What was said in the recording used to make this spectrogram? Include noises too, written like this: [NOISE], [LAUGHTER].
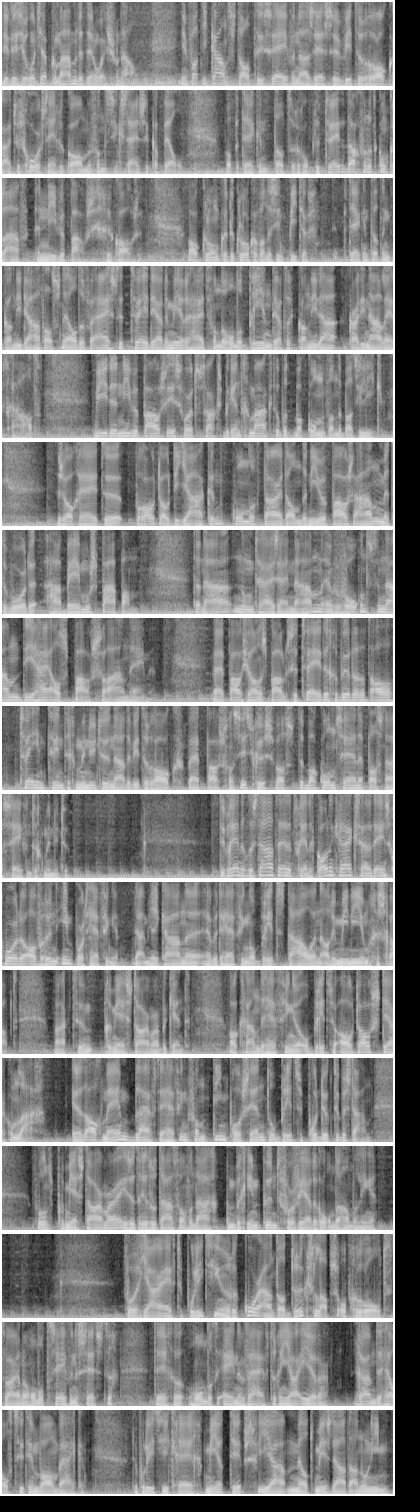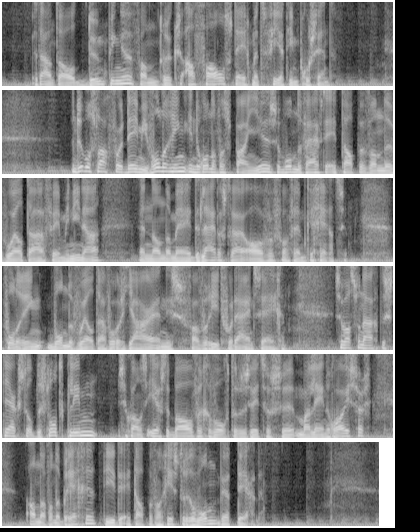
Dit is Jeroen Tjepkema met het NOS Journaal. In Vaticaanstad is even na zessen witte rook uit de schoorsteen gekomen van de Sixtijnse kapel. Wat betekent dat er op de tweede dag van het conclaaf een nieuwe paus is gekozen. Ook klonken de klokken van de Sint-Pieter. Het betekent dat een kandidaat al snel de vereiste tweederde meerderheid van de 133 kardinalen heeft gehaald. Wie de nieuwe paus is, wordt straks bekendgemaakt op het balkon van de basiliek. De zogeheten protodiaken kondigt daar dan de nieuwe paus aan met de woorden Habemus Papam. Daarna noemt hij zijn naam en vervolgens de naam die hij als paus zal aannemen. Bij paus Johannes Paulus II gebeurde dat al 22 minuten na de witte rook. Bij paus Franciscus was de balkonscène pas na 70 minuten. De Verenigde Staten en het Verenigd Koninkrijk zijn het eens geworden over hun importheffingen. De Amerikanen hebben de heffing op Brits staal en aluminium geschrapt, maakte premier Starmer bekend. Ook gaan de heffingen op Britse auto's sterk omlaag. In het algemeen blijft de heffing van 10% op Britse producten bestaan. Volgens premier Starmer is het resultaat van vandaag een beginpunt voor verdere onderhandelingen. Vorig jaar heeft de politie een record aantal drugslabs opgerold. Het waren er 167 tegen 151 een jaar eerder. Ruim de helft zit in woonwijken. De politie kreeg meer tips via Meld Misdaad Anoniem. Het aantal dumpingen van drugsafval steeg met 14 procent. Een dubbelslag voor Demi Vollering in de Ronde van Spanje. Ze won de vijfde etappe van de Vuelta Feminina... en nam daarmee de leiderstrui over van Femke Gerritsen. Vollering won de Vuelta vorig jaar en is favoriet voor de eindzegen. Ze was vandaag de sterkste op de slotklim. Ze kwam als eerste boven, gevolgd door de Zwitserse Marleen Reusser. Anna van der Breggen, die de etappe van gisteren won, werd derde.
